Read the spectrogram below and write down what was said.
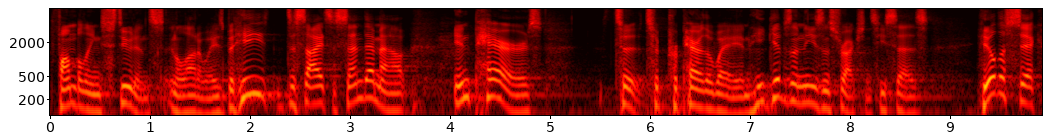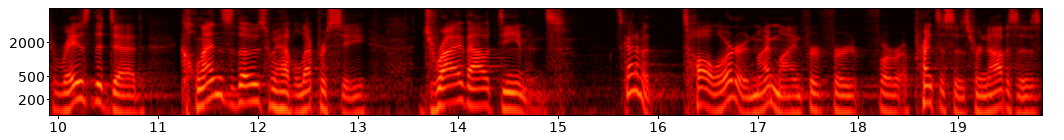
fumbling students in a lot of ways. But he decides to send them out in pairs to, to prepare the way. And he gives them these instructions. He says, Heal the sick, raise the dead, cleanse those who have leprosy, drive out demons. It's kind of a tall order in my mind for, for, for apprentices, for novices.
